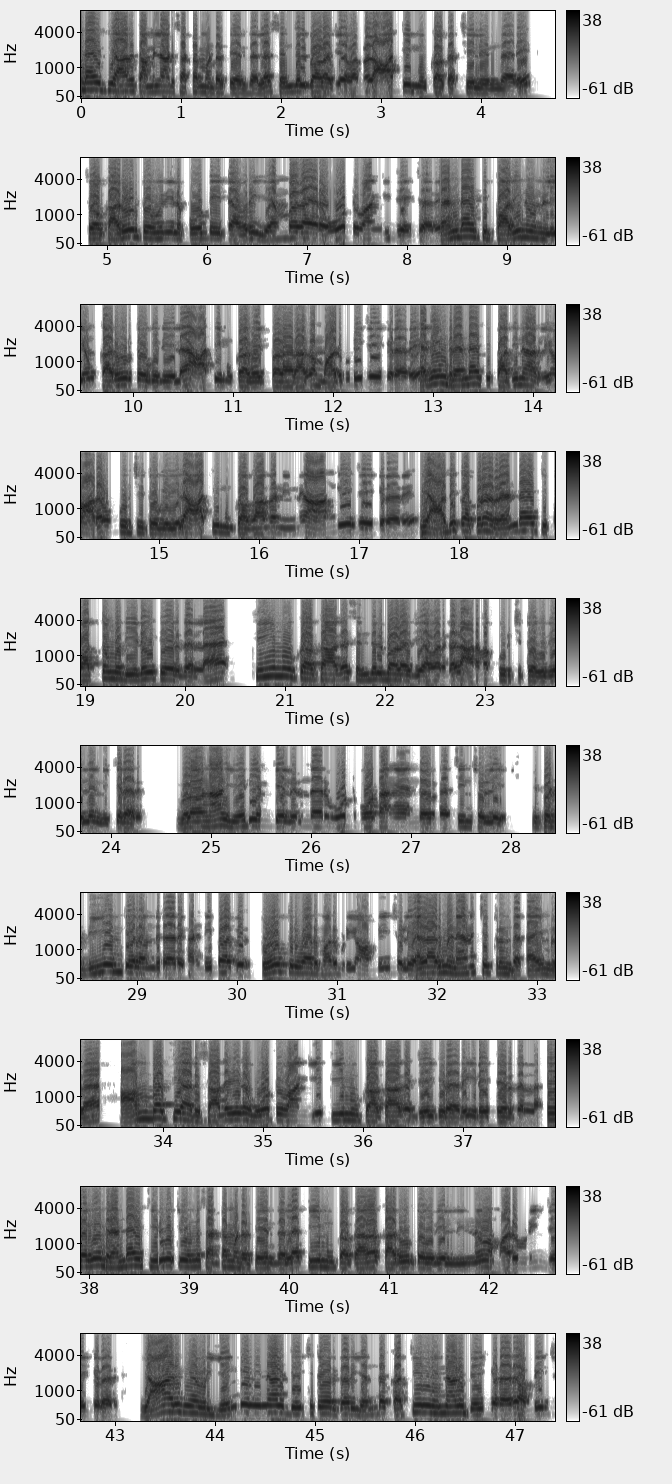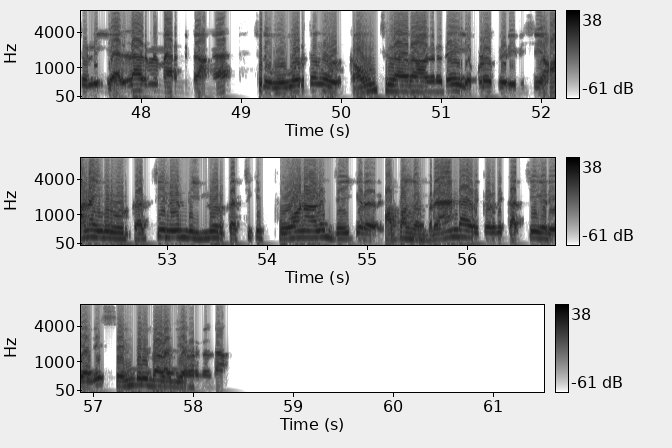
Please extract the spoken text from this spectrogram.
ரெண்டாயிரத்தி ஆறு தமிழ்நாடு சட்டமன்ற தேர்தலில் செந்தில் பாலாஜி அவர்கள் அதிமுக கட்சியில் இருந்தாரு. சோ கரூர் தொகுதியில போட்டியிட்டு அவரு எண்பதாயிரம் ஓட்டு வாங்கி ஜெயிச்சாரு. ரெண்டாயிரத்தி பதினொன்னுலயும் கரூர் தொகுதியில அதிமுக வேட்பாளராக மறுபடியும் ஜெயிக்கிறாரு. அகைன் ரெண்டாயிரத்தி பதினாறுலயும் அரவக்குறிச்சி தொகுதியில அதிமுகவாக நின்று அங்கேயும் ஜெயிக்கிறாரு. அதுக்கப்புறம் ரெண்டாயிரத்தி பத்தொன்பது இடைத்தேர்தல்ல திமுகக்காக செந்தில் பாலாஜி அவர்கள் அரவக்குறிச்சி தொகுதியில நிக்கிறாரு. இவ்வளவு நாள் ஏடிஎம்கேல இருந்தாரு ஓட்டு போட்டாங்க இந்த ஒரு கட்சின்னு சொல்லி. இப்ப டிஎம்கேல வந்துட்டாரு கண்டிப்பா இவர் தோத்துருவாரு மறுபடியும் அப்படின்னு சொல்லி எல்லாருமே நினைச்சிட்டு இருந்த டைம்ல ஐம்பத்தி ஆறு சதவீத ஓட்டு வாங்கி திமுகக்காக ஜெயிக்கிறாரு இடைத்தேர்தல்ல. ரெண்டாயிரத்தி இருபத்தி ஒண்ணு சட்டமன்ற தேர்தல்ல திமுகக்காக கரூர் தொகுதியில் நின்று மறுபடியும் ஜெயிக்கிறாரு. யாருங்க அவர் எங்க நின்னாலும் ஜெயிச்சுட்டே இருக்காரு எந்த கட்சியில் நின்னாலும் ஜெயிக்கிறாரு அப்படின்னு சொல்லி எல்லாருமே மறந்துட்டாங்க சரி ஒவ்வொருத்தவங்க ஒரு கவுன்சிலர் ஆகுறதே எவ்வளவு பெரிய விஷயம். ஆனா இவர் ஒரு கட்சியில இருந்து இன்னொரு கட்சிக்கு போனாலும் ஜெயிக்கிறாரு. அப்ப அங்க பிராண்டா இருக்கிறது கட்சி கிடையாது செந்தில் பாலாஜி அவர்கள் தான்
